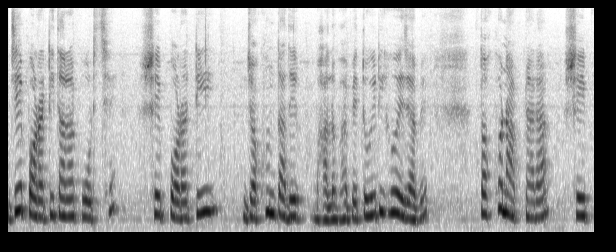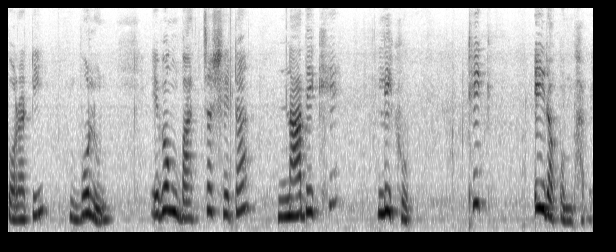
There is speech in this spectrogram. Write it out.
যে পড়াটি তারা পড়ছে সেই পড়াটি যখন তাদের ভালোভাবে তৈরি হয়ে যাবে, তখন আপনারা সেই পড়াটি বলুন এবং বাচ্চা সেটা না দেখে লিখুক। ঠিক এই রকমভাবে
